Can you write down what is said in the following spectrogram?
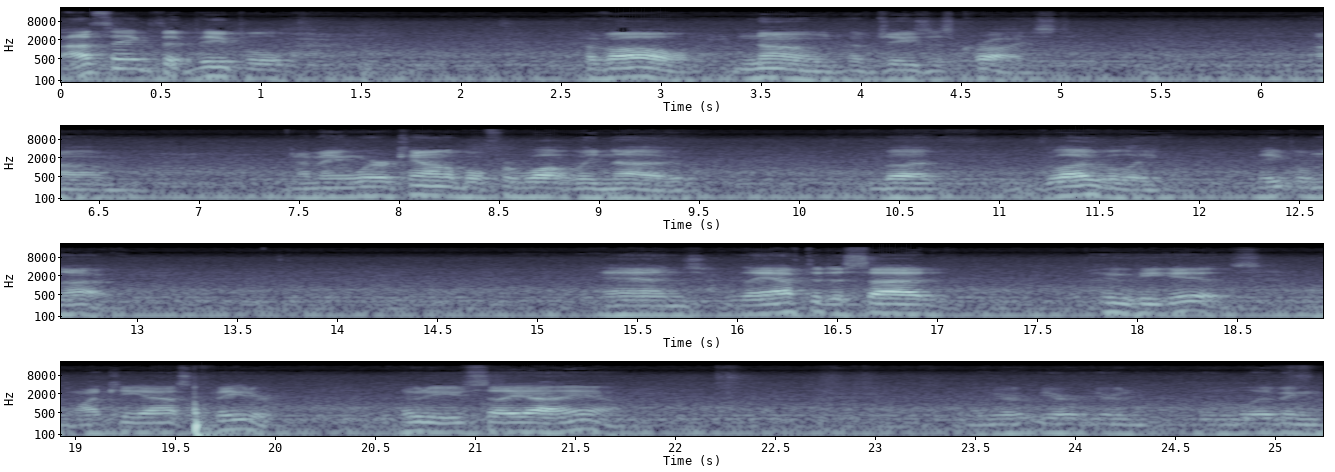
I think that people have all known of Jesus Christ. Um, I mean, we're accountable for what we know, but globally, people know. And they have to decide who he is. Like he asked Peter, Who do you say I am? You're, you're, you're the living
